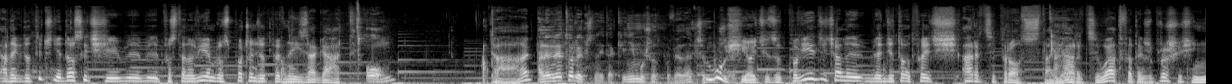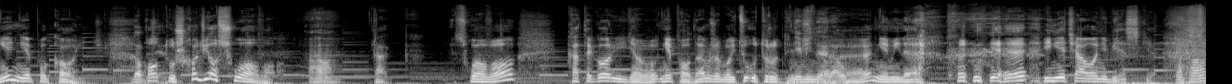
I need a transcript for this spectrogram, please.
anegdotycznie dosyć e, postanowiłem rozpocząć od pewnej zagadki. O. Tak. Ale retorycznej takiej, nie muszę odpowiadać. Musi ojciec odpowiedzieć, ale będzie to odpowiedź arcyprosta i Aha. arcyłatwa, także proszę się nie niepokoić. Dobrze. Otóż chodzi o słowo. Aha. Tak. Słowo kategorii nie, nie podam, żeby ojcu utrudnić. Nie minerał. trochę. Nie minerał. nie. I nie ciało niebieskie. Aha.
